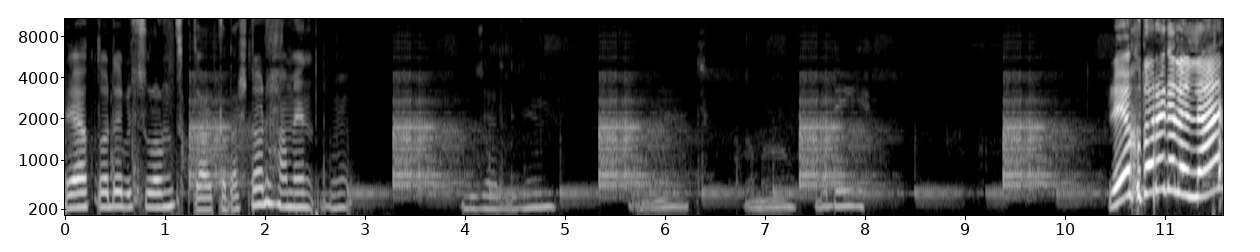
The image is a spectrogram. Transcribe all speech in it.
reaktörde bir sorun çıktı arkadaşlar. Hemen Reaktöre gelin lan.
